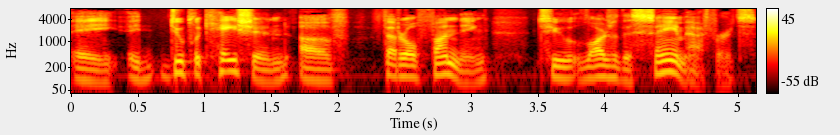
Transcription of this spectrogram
a, a duplication of federal funding to largely the same efforts.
